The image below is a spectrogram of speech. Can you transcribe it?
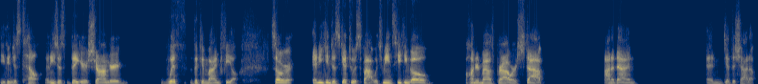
you can just tell. And he's just bigger, stronger with the combined feel. So, and he can just get to a spot, which means he can go 100 miles per hour, stop, on a dime and get the shot up.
